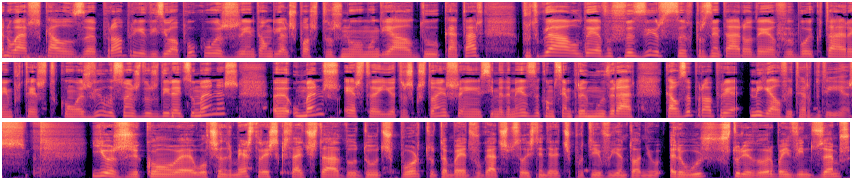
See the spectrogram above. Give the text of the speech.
Está no ar causa própria, dizia há pouco, hoje então de olhos postos no Mundial do Qatar. Portugal deve fazer-se representar ou deve boicotar em protesto com as violações dos direitos humanos, uh, humanos, esta e outras questões em cima da mesa, como sempre a moderar causa própria, Miguel Viterbo Dias. E hoje com eh, o Alexandre Mestre, ex-secretário de Estado do Desporto, também advogado especialista em Direito Desportivo, e António Araújo, historiador. Bem-vindos ambos.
